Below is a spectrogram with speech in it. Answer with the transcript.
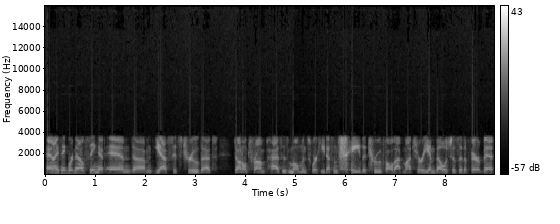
And I think we're now seeing it. And um, yes, it's true that Donald Trump has his moments where he doesn't say the truth all that much or he embellishes it a fair bit,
